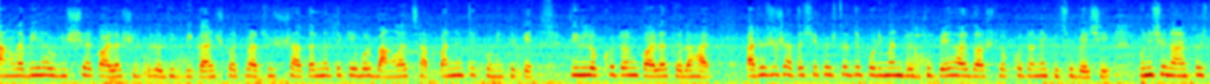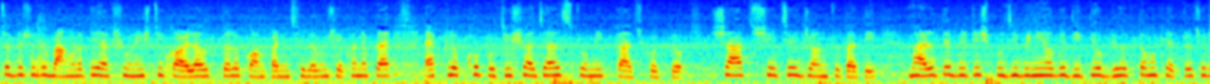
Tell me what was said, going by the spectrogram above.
বাংলা, বিহার উড়িষ্যায় কয়লা শিল্পের অধিক বিকাশ ঘটে আঠারোশো সাতান্নতে কেবল বাংলার ছাপ্পান্নটি খনি থেকে তিন লক্ষ টন কয়লা তোলা হয়। আঠারোশো সাতাশি খ্রিস্টাব্দে পরিমাণ বৃদ্ধি পেয়ে হয় দশ লক্ষ টনের কিছু বেশি। উনিশশো নয় খ্রিস্টাব্দে শুধু বাংলাতেই একশো উনিশটি কয়লা উত্তোলক কোম্পানি ছিল এবং সেখানে প্রায় এক লক্ষ পঁচিশ হাজার শ্রমিক কাজ করত। সাত সেচের যন্ত্রপাতি। ভারতে ব্রিটিশ পুঁজি বিনিয়োগে দ্বিতীয় বৃহত্তম ক্ষেত্র ছিল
